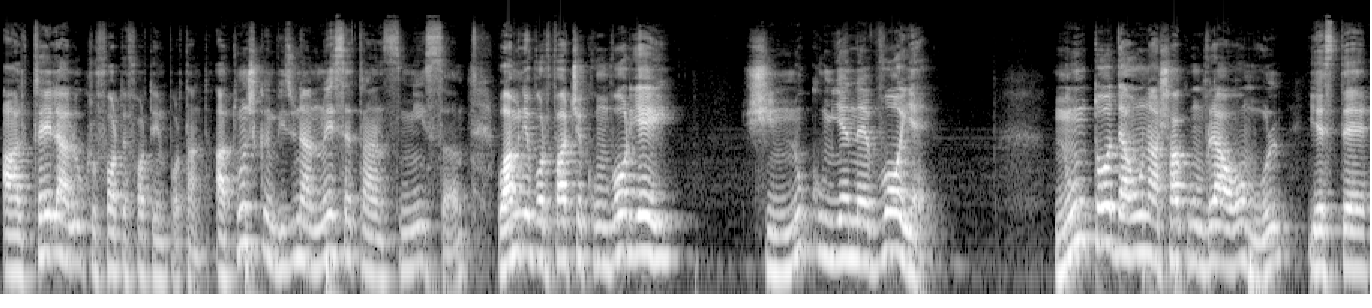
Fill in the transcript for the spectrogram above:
Al treilea lucru foarte, foarte important. Atunci când viziunea nu este transmisă, oamenii vor face cum vor ei și nu cum e nevoie. Nu întotdeauna așa cum vrea omul este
